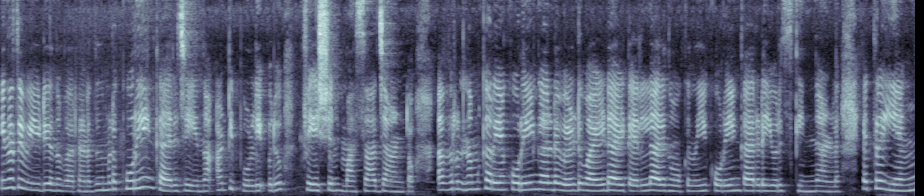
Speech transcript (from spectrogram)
ഇന്നത്തെ വീഡിയോ എന്ന് പറയുന്നത് നമ്മുടെ കൊറിയൻകാർ ചെയ്യുന്ന അടിപൊളി ഒരു ഫേഷ്യൽ മസാജാണ് കേട്ടോ അവർ നമുക്കറിയാം കൊറിയൻകാരുടെ വേൾഡ് വൈഡ് ആയിട്ട് എല്ലാവരും നോക്കുന്നത് ഈ കൊറിയൻകാരുടെ ഈ ഒരു സ്കിന്നാണല്ലോ എത്ര യങ്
